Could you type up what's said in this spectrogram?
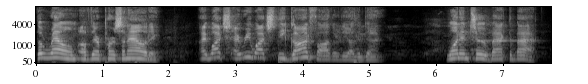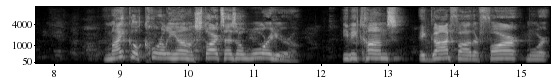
the realm of their personality. I watched I rewatched The Godfather the other day. 1 and 2 back to back. Michael Corleone starts as a war hero. He becomes a godfather far more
